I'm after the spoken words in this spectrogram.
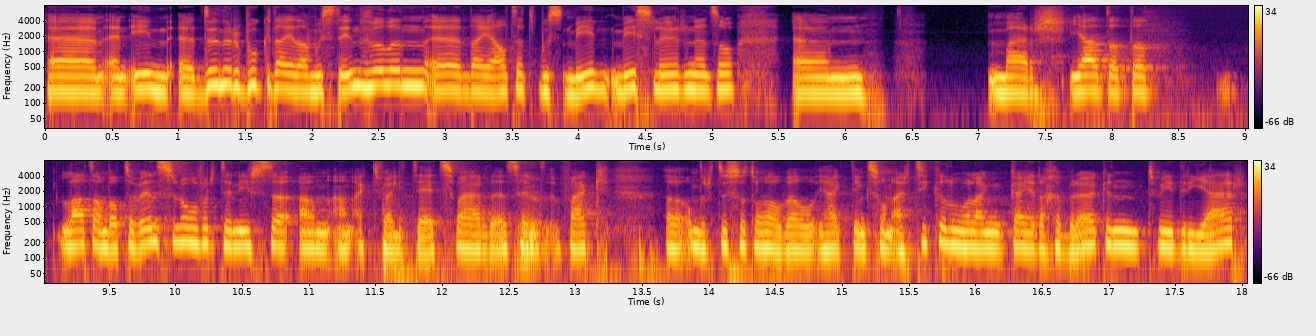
Uh, en één uh, dunner boek dat je dan moest invullen, dat je altijd moest mee, meesleuren en zo. Um, maar ja, dat, dat laat dan wat te wensen over ten eerste aan, aan actualiteitswaarde. Het zijn ja. vaak ondertussen toch al wel, ja, ik denk zo'n artikel, hoe lang kan je dat gebruiken? Twee, drie jaar.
